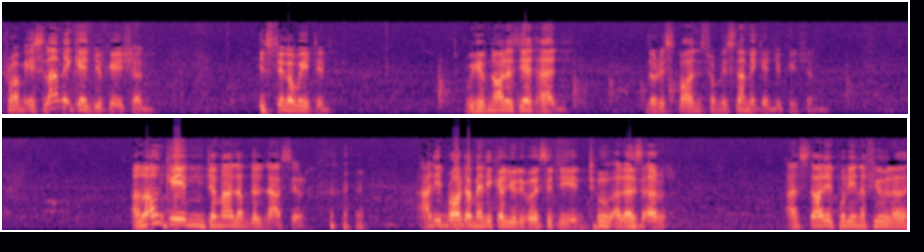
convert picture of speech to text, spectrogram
from Islamic education is still awaited. We have not as yet had the response from Islamic education. Along came Jamal Abdel Nasser and he brought a medical university into Al Azhar and started putting a few uh,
